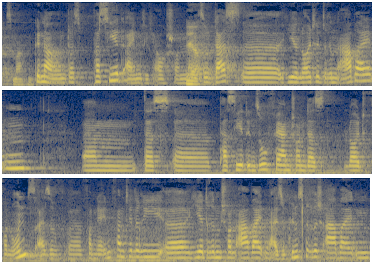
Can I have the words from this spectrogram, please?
das machen. Genau, und das passiert eigentlich auch schon. Ja. Also, dass äh, hier Leute drin arbeiten, ähm, das äh, passiert insofern schon, dass Leute von uns, also äh, von der Infanterie, äh, hier drin schon arbeiten, also künstlerisch arbeiten.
